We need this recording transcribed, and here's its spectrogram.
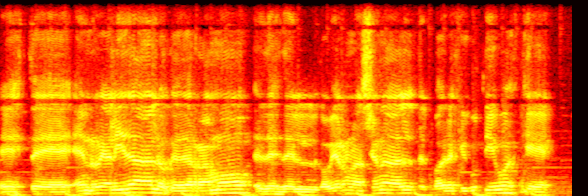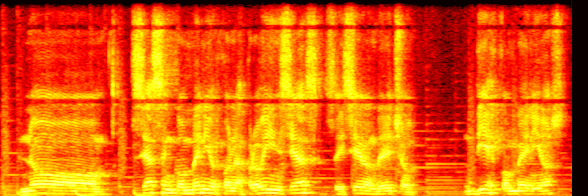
Este, en realidad lo que derramó desde el gobierno nacional, del Poder Ejecutivo, es que no se hacen convenios con las provincias, se hicieron de hecho 10 convenios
